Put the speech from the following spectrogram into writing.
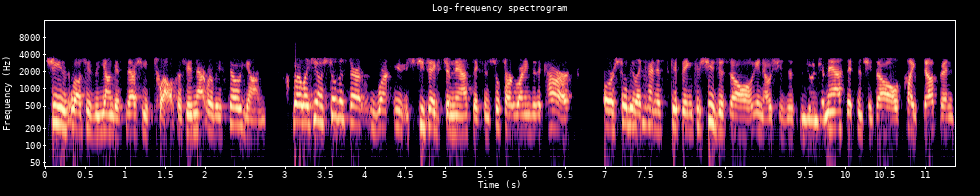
she's well, she's the youngest now. She's 12, so she's not really so young. But like you know, she'll just start. Run, she takes gymnastics and she'll start running to the car, or she'll be like mm-hmm. kind of skipping because she's just all you know. She's just been doing gymnastics and she's all psyched up and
